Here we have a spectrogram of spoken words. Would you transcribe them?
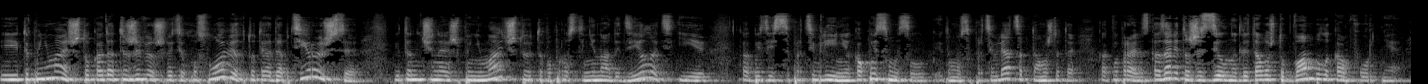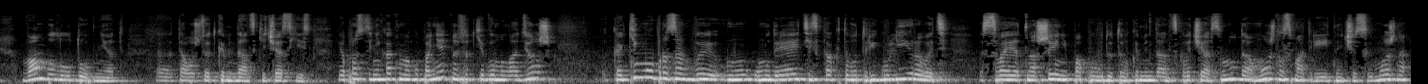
и ты понимаешь, что когда ты живешь в этих условиях, то ты адаптируешься, и ты начинаешь понимать, что этого просто не надо делать, и как бы здесь сопротивление, какой смысл этому сопротивляться, потому что это, как вы правильно сказали, это же сделано для того, чтобы вам было комфортнее, вам было удобнее от э, того, что этот комендантский час есть. Я просто никак не могу понять, но все-таки вы молодежь, Каким образом вы умудряетесь как-то вот регулировать свои отношения по поводу этого комендантского часа? Ну да, можно смотреть на часы, можно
